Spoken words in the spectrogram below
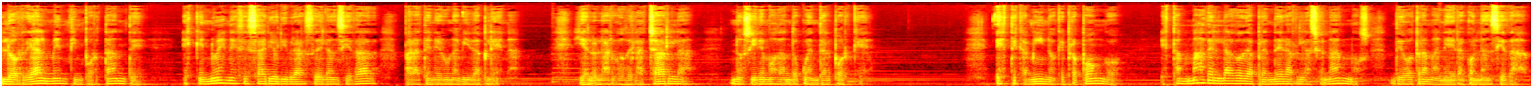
Lo realmente importante es que no es necesario librarse de la ansiedad para tener una vida plena, y a lo largo de la charla nos iremos dando cuenta el por qué. Este camino que propongo está más del lado de aprender a relacionarnos de otra manera con la ansiedad.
